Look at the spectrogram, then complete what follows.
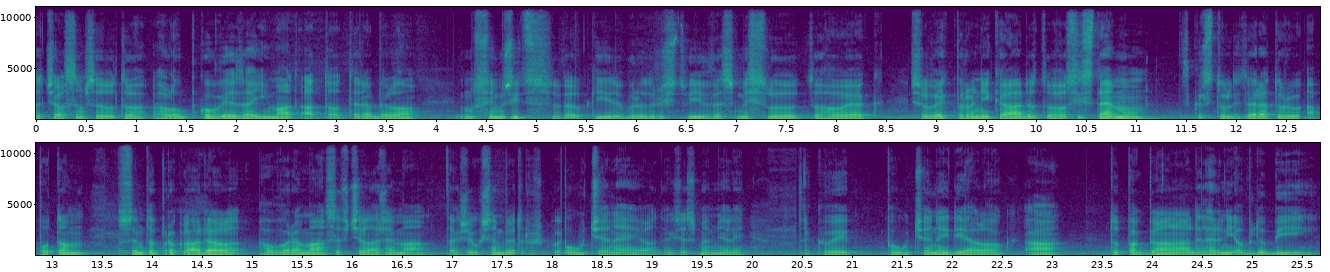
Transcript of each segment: Začal jsem se o to hloubkově zajímat a to teda bylo, musím říct, velký dobrodružství ve smyslu toho, jak člověk proniká do toho systému skrz tu literaturu. A potom jsem to prokládal hovorama se včelařema, takže už jsem byl trošku poučený, jo, takže jsme měli takový poučený dialog a to pak byla nádherný období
